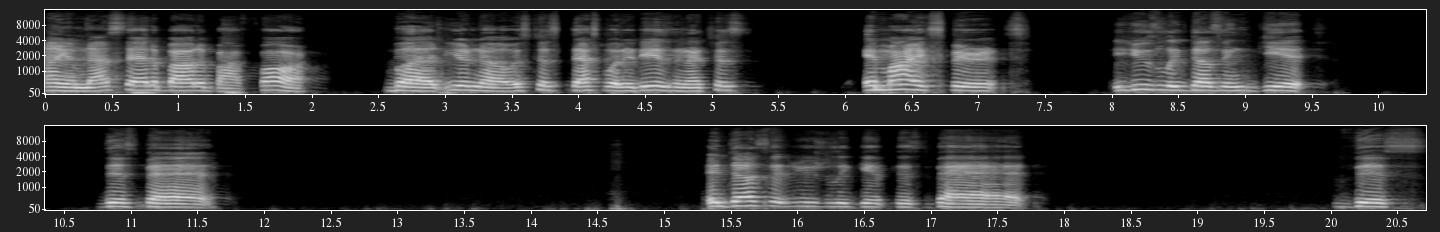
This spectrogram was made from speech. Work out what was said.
I am not sad about it by far. But you know, it's just that's what it is. And I just in my experience, it usually doesn't get this bad. It doesn't usually get this bad this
